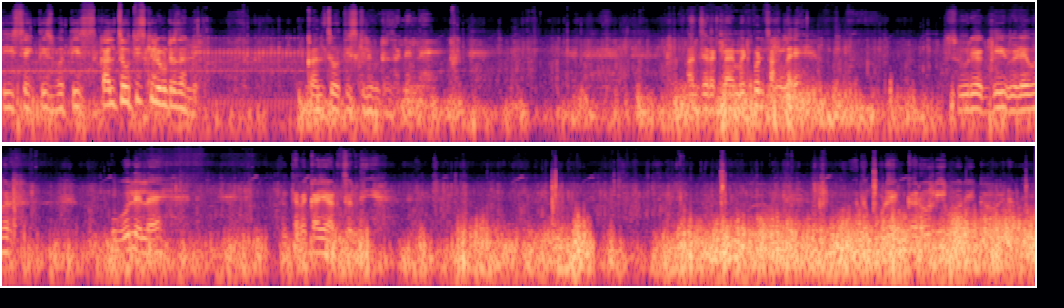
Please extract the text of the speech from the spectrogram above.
तीस एकतीस बत्तीस. काल चौतीस किलोमीटर झाले. काल चौतीस किलोमीटर झालेलं आहे आज जरा क्लायमेट पण चांगलं आहे. सूर्य अगदी वेळेवर उगवलेला आहे. त्याला काही अडचण नाही आहे आता पुढे करोली म्हणून एक गाव येणार आहे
